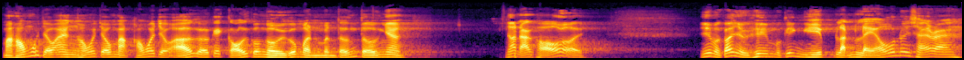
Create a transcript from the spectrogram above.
Mà không có chỗ ăn, không có chỗ mặc, không có chỗ ở ở cái cõi của người của mình mình tưởng tượng nha. Nó đã khổ rồi. Nhưng mà có nhiều khi một cái nghiệp lạnh lẽo nó xảy ra.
